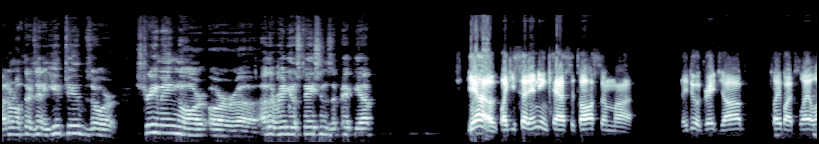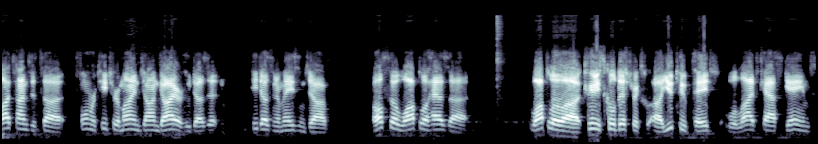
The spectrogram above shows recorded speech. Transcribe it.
I don't know if there's any YouTubes or streaming or or uh, other radio stations that pick you up. Yeah, like you said, Indian Cast, it's awesome. They do a great job. play by play. A lot of times it's a former teacher of mine, John Geyer, who does it. He does an amazing job. Also, Wapello has a Wapello uh, Community School District's uh, YouTube page will live cast games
